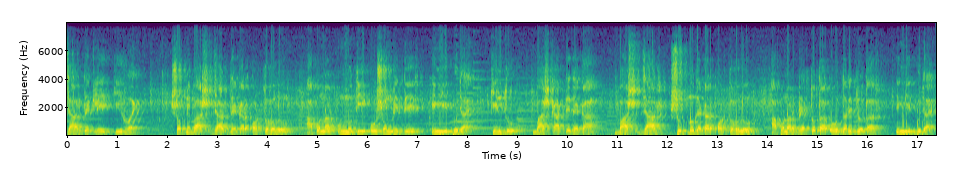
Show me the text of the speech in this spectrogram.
যার দেখলে কি হয়? স্বপ্নে বাস যার দেখার অর্থ হল, আপনার উন্নতি ও সমৃদ্ধির ইঙ্গিত বোঝায়। কিন্তু বাস কাটতে দেখা, বাস যার স্বপ্ন দেখার অর্থ হল, আপনার ব্যর্থতা ও দারিদ্রতার ইঙ্গিত বোঝায়।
